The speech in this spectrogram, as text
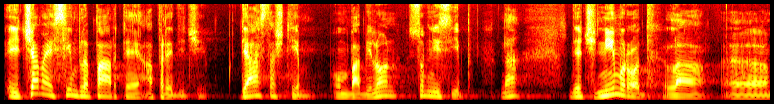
e cea mai simplă parte a predicii. De asta știm. Un Babilon sub nisip. Da? Deci Nimrod l-a, uh,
